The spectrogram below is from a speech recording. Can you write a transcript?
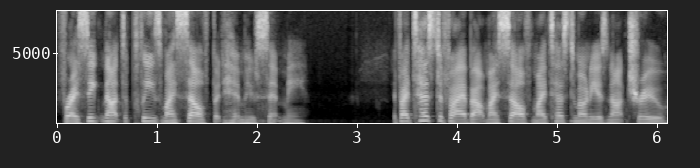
for I seek not to please myself, but him who sent me. If I testify about myself, my testimony is not true.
